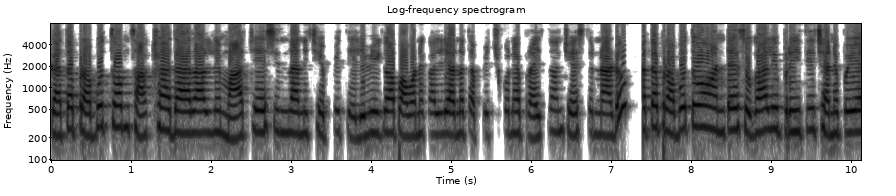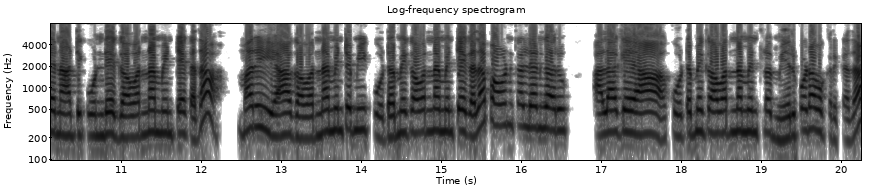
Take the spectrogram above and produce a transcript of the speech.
గత ప్రభుత్వం సాక్ష్యాధారాల్ని మార్చేసిందని చెప్పి తెలివిగా పవన్ కళ్యాణ్ తప్పించుకునే ప్రయత్నం చేస్తున్నాడు. గత ప్రభుత్వం అంటే సుగాలి ప్రీతి చనిపోయే నాటికి ఉండే గవర్నమెంటే కదా. మరి ఆ గవర్నమెంట్ మీ కూటమి గవర్నమెంటే కదా పవన్ కళ్యాణ్ గారు? అలాగే ఆ కూటమి గవర్నమెంట్లో మీరు కూడా ఒకరు కదా?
